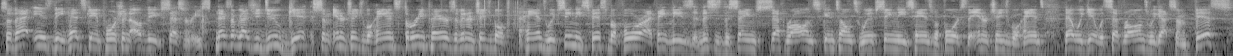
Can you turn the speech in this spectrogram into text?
So that is the head scan portion of the accessories. Next up, guys, you do get some interchangeable hands, three pairs of interchangeable hands. We've seen these fists before. I think these this is the same Seth Rollins skin tone, so we've seen these hands before. It's the interchangeable hands that we get with Seth Rollins. We got some fists.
